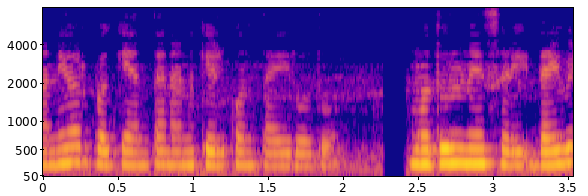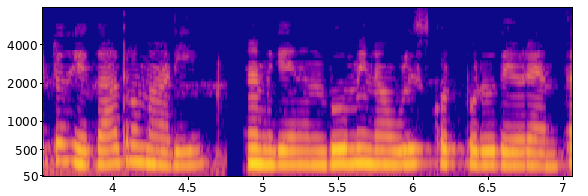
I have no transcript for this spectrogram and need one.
ಮನೆಯವ್ರ ಬಗ್ಗೆ ಅಂತ ನಾನು ಕೇಳ್ಕೊತಾ ಇರೋದು. ಮೊದಲನೇ ಸರಿ. ದಯವಿಟ್ಟು ಹೇಗಾದರೂ ಮಾಡಿ. ನನಗೆ ನನ್ನ ಭೂಮಿನ ಉಳಿಸ್ಕೊಟ್ಬಿಡು ದೇವ್ರೆ ಅಂತ.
